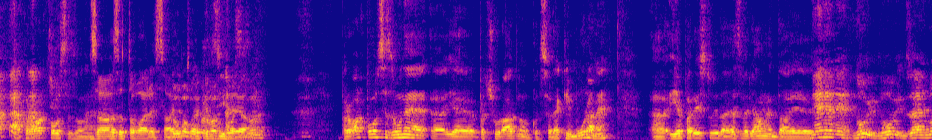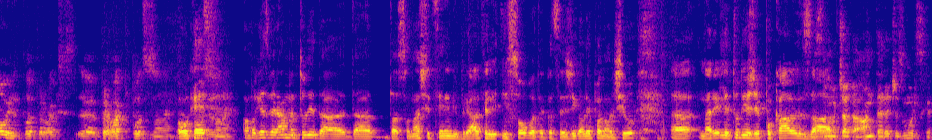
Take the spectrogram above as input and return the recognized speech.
Ja, prvak pol sezone. Za, za tovare, saj, To pa to je kar pol ja. sezone. Prvak pol sezone uh, je pač uradno, kot so rekli, mura. Ne? Uh, je pa res tudi, da jaz verjamem, da je. Ne, ne, ne, novi, novi, zdaj je novi pod prvak, eh, prvak podsezone. Okay. Podsezone. Ampak jaz verjamem tudi, da, da, da so naši cenjeni prijatelji iz sobote, kot se je žiga lepo naučil, uh, naredili tudi že pokal za. Samo čaka, Ante reče z Murske.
